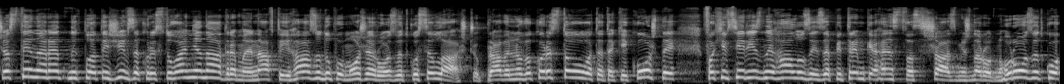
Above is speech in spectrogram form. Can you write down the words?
Частина рентних платежів за користування надрами нафти і газу допоможе розвитку села. Щоб правильно використовувати такі кошти, фахівці різних галузей за підтримки Агентства США з міжнародного розвитку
